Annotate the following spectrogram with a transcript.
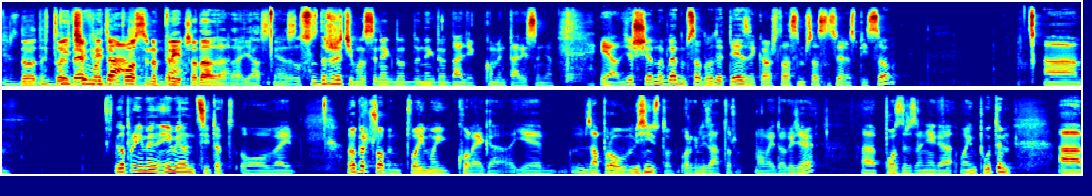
Da, da, to je definitivno da, posebna da, priča, da, da, da, da, jasno, jasno. Suzdržat ćemo se negde, negde dalje komentarisanja. E, ali još jedno gledam sad ovde teze, kao šta sam, šta sam sve raspisao. A, Zapravo ima, ima jedan citat, ovaj, Robert Choban, tvoj moj kolega, je zapravo, mislim isto, organizator ovaj događaja, a, pozdrav za njega ovim putem. A,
